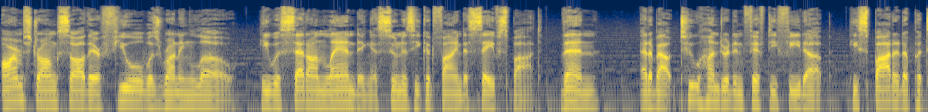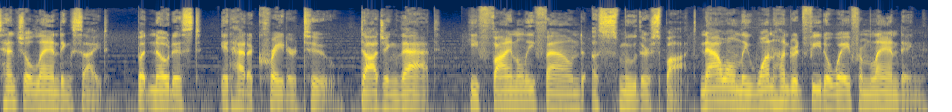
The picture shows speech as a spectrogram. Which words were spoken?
Armstrong saw their fuel was running low. He was set on landing as soon as he could find a safe spot. Then, at about 250 feet up, he spotted a potential landing site, but noticed it had a crater too. Dodging that, he finally found a smoother spot. Now only 100 feet away from landing,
